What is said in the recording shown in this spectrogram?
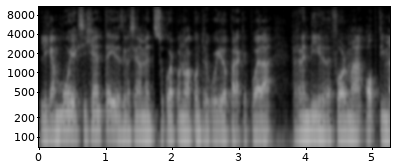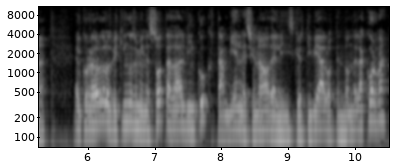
liga muy exigente y desgraciadamente su cuerpo no ha contribuido para que pueda rendir de forma óptima. El corredor de los vikingos de Minnesota, Dalvin Cook, también lesionado del isquiotibial o tendón de la corva,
